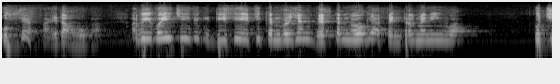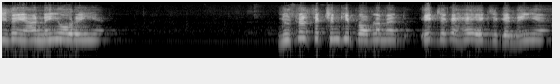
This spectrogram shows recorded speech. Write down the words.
उससे फ़ायदा होगा। अभी वही चीज़ है कि डीसीएसी कन्वर्जन वेस्टर्न में हो गया सेंट्रल में नहीं हुआ। कुछ चीज़ें यहाँ नहीं हो रही हैं। न्यूट्रल सेक्शन की प्रॉब्लम है एक जगह है एक जगह नहीं है।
